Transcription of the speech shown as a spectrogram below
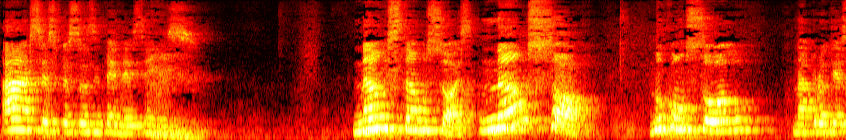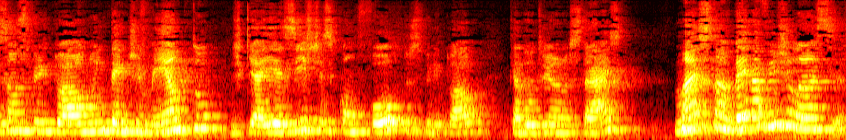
Ah, se as pessoas entendessem isso. Não estamos sós. Não só no consolo, na proteção espiritual, no entendimento de que aí existe esse conforto espiritual que a doutrina nos traz, mas também na vigilância.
